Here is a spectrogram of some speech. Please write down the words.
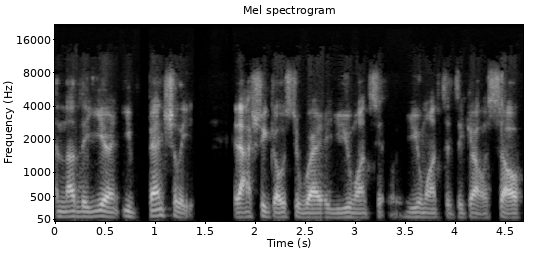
another year and eventually it actually goes to where you want it you want it to go. So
